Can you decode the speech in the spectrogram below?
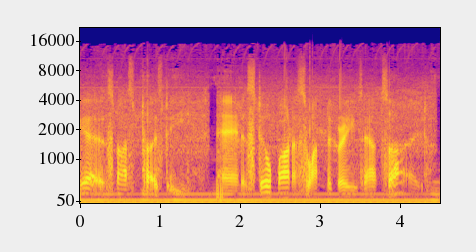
Yeah, it's nice and toasty, and it's still minus one degrees outside.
